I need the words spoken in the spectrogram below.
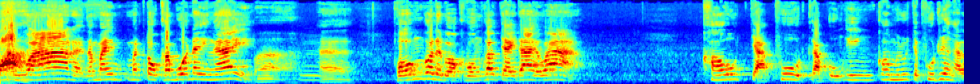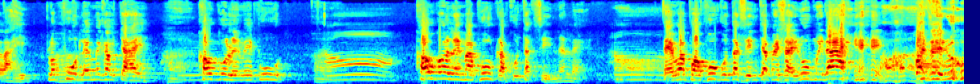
วาวาน่ะทำไมมันตกขบวนได้ยังไงอ่าเออผมก็เลยบอกผมเข้าใจได้ว่าเขาจะพูดกับองค์อิง ก็ไม่รู้จะพูดเรื่องอะไร เพราะพูดแล้วไม่เข้าใจอ่าเขาก็เลยไม่พูดอ่าอ๋อเขาก็เลยมาพูดกับคุณทักษิณนั่นแหละอ๋อ แต่ว่าพอพูดคุณทักษิณจะไปใส่รูปไม่ได้อ๋อไปใส่รูป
